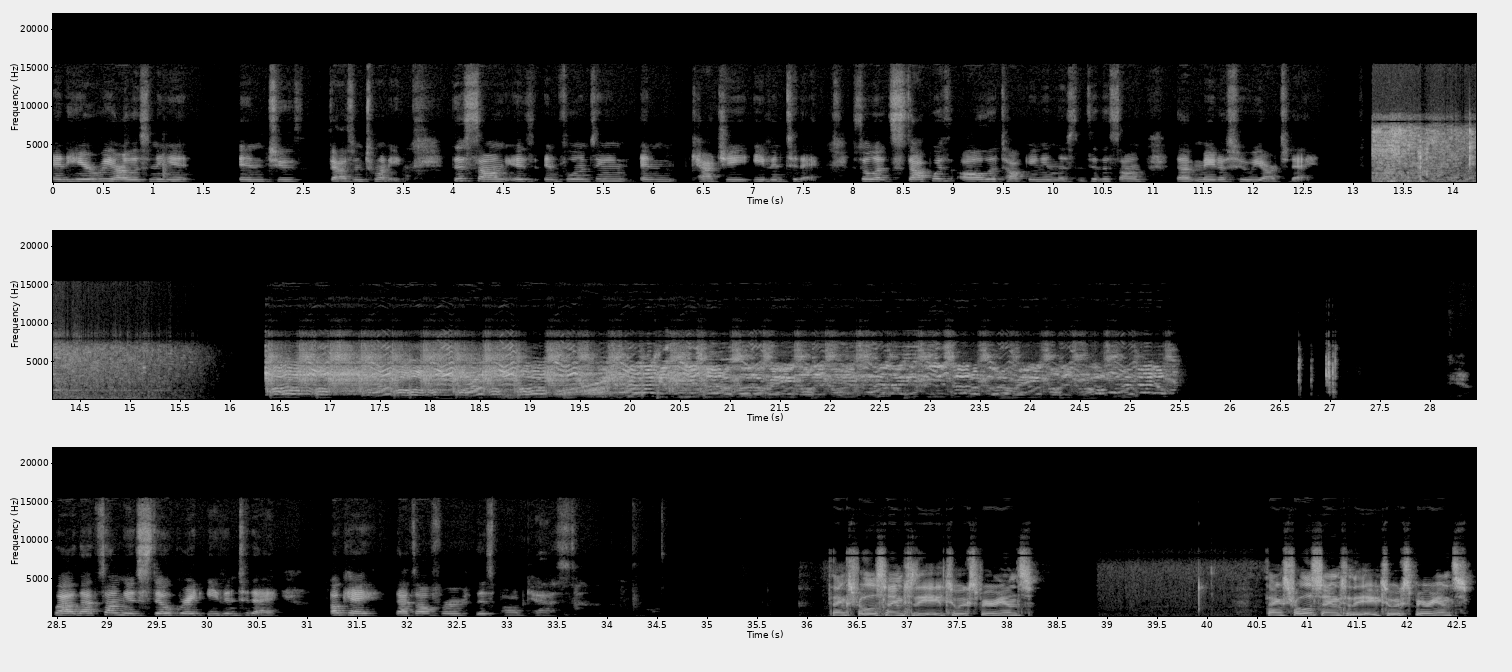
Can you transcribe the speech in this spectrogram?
and here we are listening it in 2020. This song is influencing and catchy even today. So let's stop with all the talking and listen to the song that made us who we are today. Wow, that song is still great even today. Okay, that's all for this podcast. Thanks for listening to the A2 Experience. Thanks for listening to the A2 Experience.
